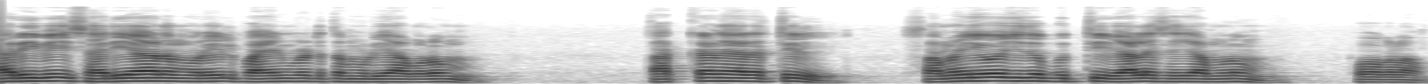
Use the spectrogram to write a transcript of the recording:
அறிவை சரியான முறையில் பயன்படுத்த முடியாமலும் தக்க நேரத்தில் சமயோஜித புத்தி வேலை செய்யாமலும் போகலாம்.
